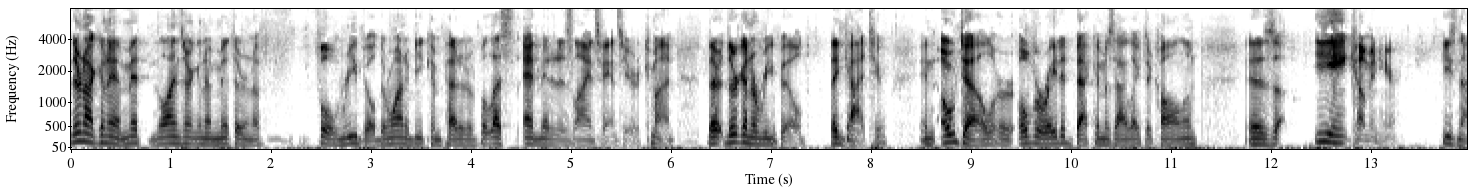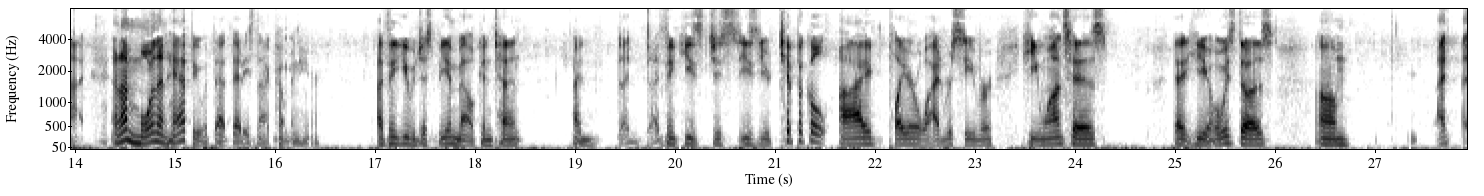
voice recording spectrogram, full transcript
they're not going to admit the Lions aren't going to admit they're in a full rebuild. They want to be competitive, but let's admit it as Lions fans here. Come on, they're they're going to rebuild. They got to. And Odell, or overrated Beckham, as I like to call him, is he ain't coming here. He's not, and I'm more than happy with that. That he's not coming here. I think he would just be a malcontent. I, I, I think he's just he's your typical I player wide receiver. He wants his that he always does. Um, I, I,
